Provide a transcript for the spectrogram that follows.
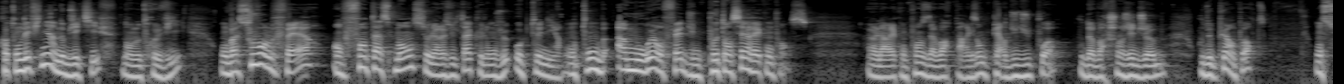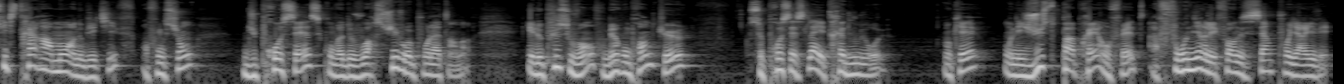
Quand on définit un objectif dans notre vie, on va souvent le faire en fantasmant sur les résultats que l'on veut obtenir. On tombe amoureux en fait d'une potentielle récompense. Euh, la récompense d'avoir par exemple perdu du poids ou d'avoir changé de job ou de peu importe, on se fixe très rarement un objectif en fonction du process qu'on va devoir suivre pour l'atteindre. Et le plus souvent, il faut bien comprendre que ce process-là est très douloureux. On n'est juste pas prêt en fait à fournir l'effort nécessaire pour y arriver.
